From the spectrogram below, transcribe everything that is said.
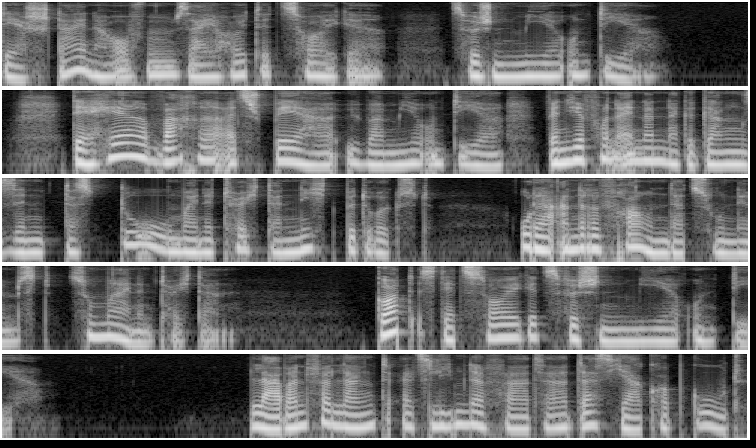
der Steinhaufen sei heute Zeuge zwischen mir und dir. Der Herr wache als Späher über mir und dir, wenn wir voneinander gegangen sind, dass du meine Töchter nicht bedrückst oder andere Frauen dazu nimmst zu meinen Töchtern. Gott ist der Zeuge zwischen mir und dir. Laban verlangt als liebender Vater, dass Jakob gut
